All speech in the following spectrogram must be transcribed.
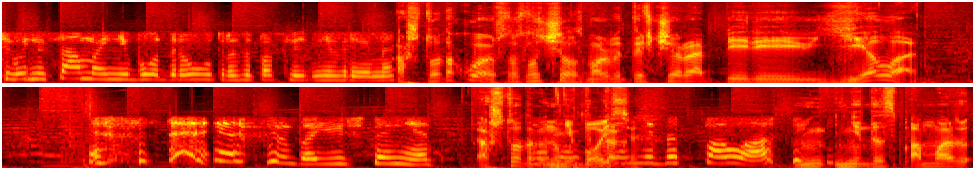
Сегодня самое небодрое утро за последнее время. А что такое? Что случилось? Может быть, ты вчера переела? Боюсь, что нет. А что такое? Ну, не бойся. Я не доспала. Н- Недосп... А может...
